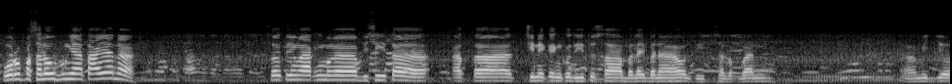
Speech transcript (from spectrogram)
Puro pasalubong yata yan ah. So ito yung aking mga bisita at uh, chiniken ko dito sa Balay Banahaw dito sa Lukban. Ah, medyo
